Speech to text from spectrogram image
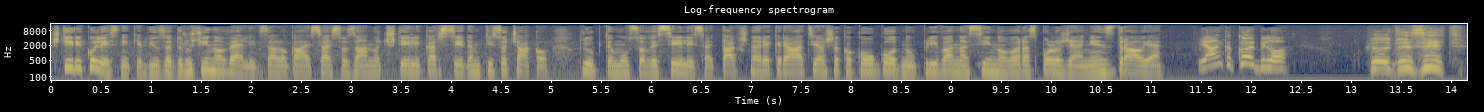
Štiri kolesnik je bil za družino velik zalogaj, saj so za noč šteli kar sedem tisočakov. Kljub temu so veseli, saj takšna rekreacija še kako ugodno vpliva na sinovo razpoloženje in zdravje. Jan, kako je bilo? Ja, deset.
